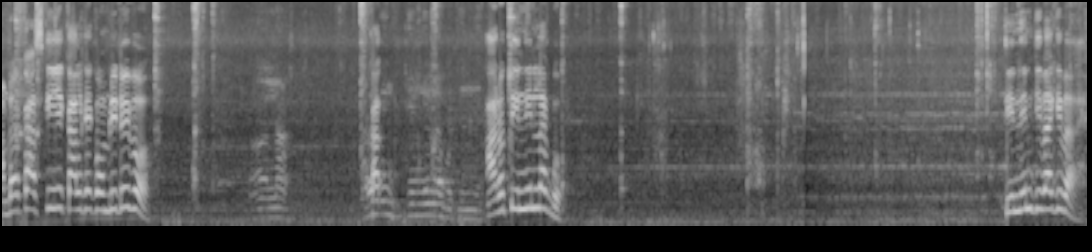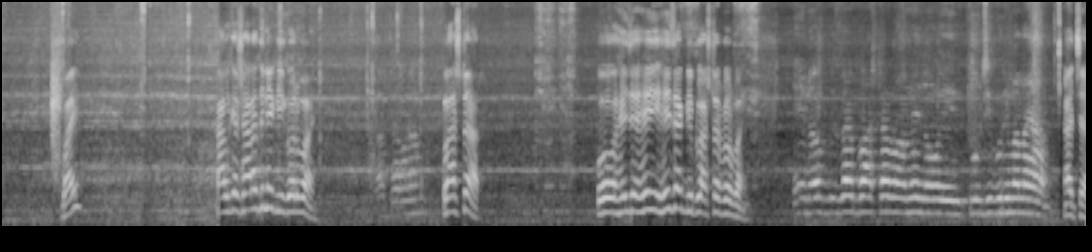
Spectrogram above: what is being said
আপনার কাজ কি কালকে কমপ্লিট হইব? কা- তিন তিন দিন লাগবো তিন দিন। আরও তিন দিন লাগবো? তিন দিন কিবা কিবা? ভাই কালকে সারাদিনে কি করবেন প্লাস্টার ও সেই যে করবেন এই নখ বিজলার প্লাস্টার আমি ন এই তুলসী পুরি বানায়াম আচ্ছা।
